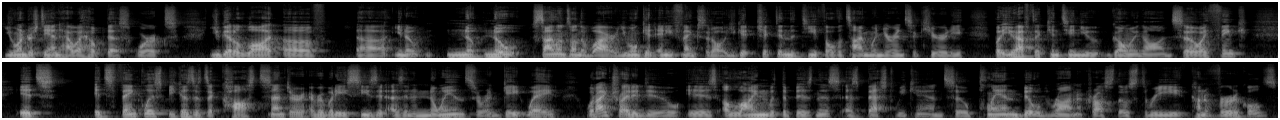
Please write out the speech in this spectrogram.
you understand how a help desk works. You get a lot of uh, you know, no, no silence on the wire. You won't get any thanks at all. You get kicked in the teeth all the time when you're in security, but you have to continue going on. So I think it's it's thankless because it's a cost center. Everybody sees it as an annoyance or a gateway. What I try to do is align with the business as best we can. So plan, build, run across those three kind of verticals.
